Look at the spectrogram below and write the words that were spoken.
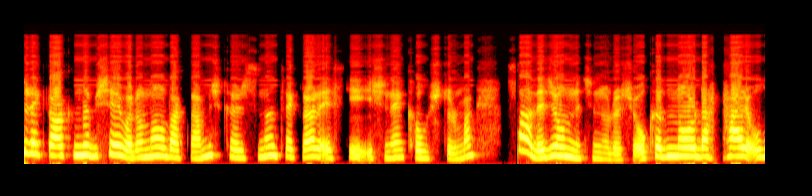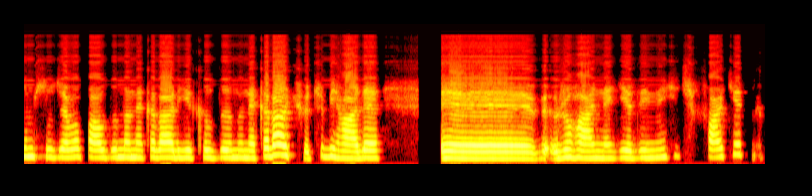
Sürekli aklında bir şey var, ona odaklanmış karısını tekrar eski işine kavuşturmak. Sadece onun için uğraşıyor. O kadın orada her olumsuz cevap aldığında ne kadar yıkıldığını, ne kadar kötü bir hale e, ruh haline girdiğini hiç fark etmiyor.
